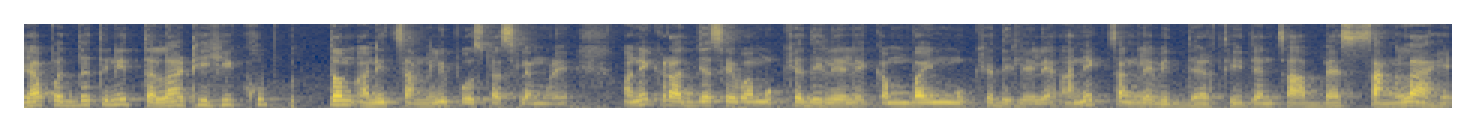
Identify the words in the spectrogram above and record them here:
या पद्धतीने तलाठी ही खूप उत्तम आणि चांगली पोस्ट असल्यामुळे अनेक राज्यसेवा मुख्य दिलेले कंबाईन मुख्य दिलेले अनेक चांगले विद्यार्थी ज्यांचा अभ्यास चांगला आहे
